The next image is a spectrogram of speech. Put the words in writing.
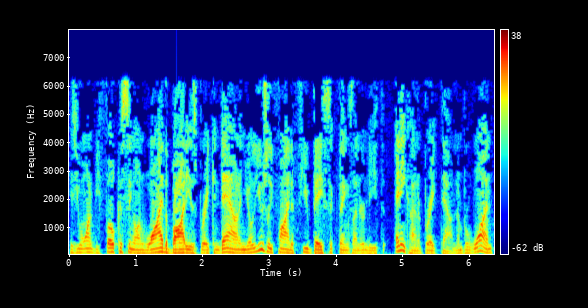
is you want to be focusing on why the body is breaking down, and you'll usually find a few basic things underneath any kind of breakdown. Number one,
